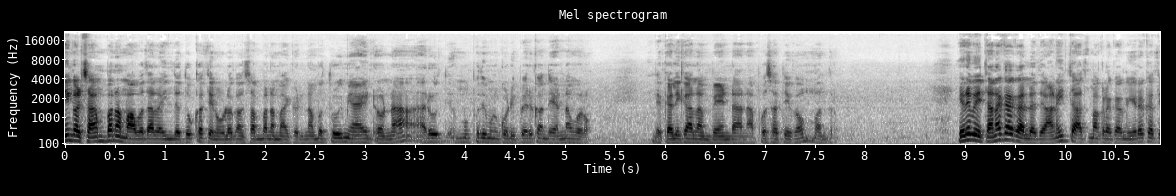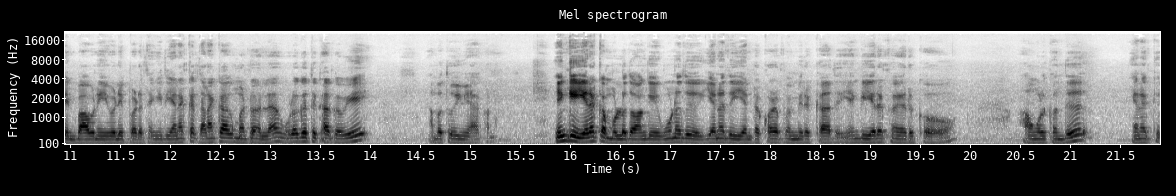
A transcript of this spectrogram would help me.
நீங்கள் சம்பனம் ஆவதால் இந்த துக்கத்தின் உலகம் சம்பனமாக்கிடும் நம்ம தூய்மை ஆகிட்டோன்னா அறுபத்தி முப்பத்தி மூணு கோடி பேருக்கு அந்த எண்ணம் வரும். இந்த கலிகாலம் வேண்டாம் அப்போ சத்தியகம் வந்துடும் எனவே தனக்காக அல்லது அனைத்து ஆத்மாக்களுக்காக இரக்கத்தின் பாவனையை வெளிப்படுத்துங்க. இது எனக்கு தனக்காக மட்டும் இல்லை உலகத்துக்காகவே நம்ம தூய்மையாக்கணும் எங்கே இறக்கம் உள்ளதோ அங்கே உனது எனது என்ற குழப்பம் இருக்காது. எங்கே இறக்கம் இருக்கோ அவங்களுக்கு வந்து எனக்கு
